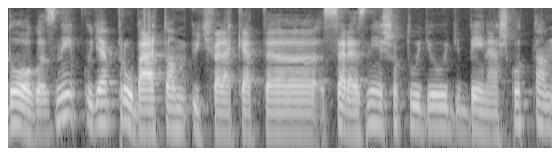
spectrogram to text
dolgozni, ugye próbáltam ügyfeleket szerezni, és ott úgy, úgy bénáskodtam,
